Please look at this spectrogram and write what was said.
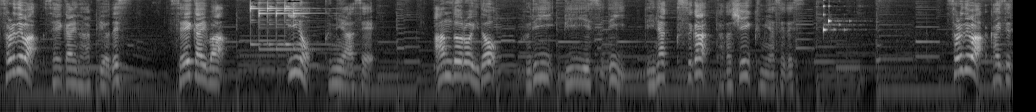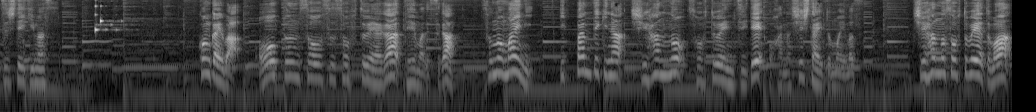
それでは正解の発表です。正解は E の組み合わせ Android フリー BSD Linux が正しい組み合わせです。それでは解説していきます。今回はオープンソースソフトウェアがテーマですがその前に一般的な市販のソフトウェアについてお話ししたいと思います。市販のソフトウェアとは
